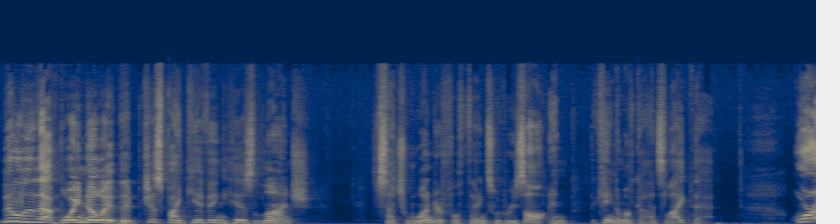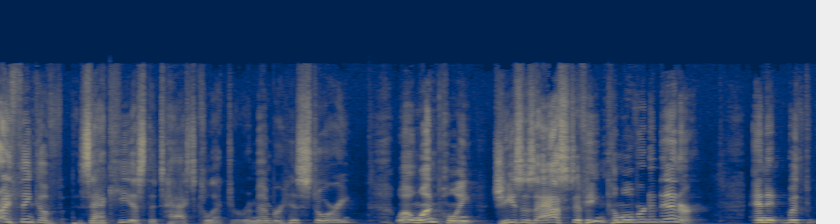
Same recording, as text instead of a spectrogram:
Little did that boy know it that just by giving his lunch, such wonderful things would result. And the kingdom of God's like that. Or I think of Zacchaeus, the tax collector. Remember his story? Well, at one point, Jesus asked if he can come over to dinner. And it, with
